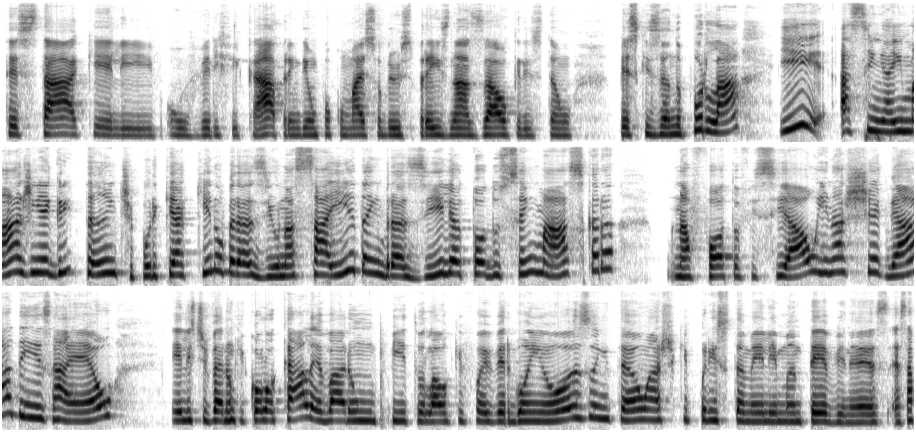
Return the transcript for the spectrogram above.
testar aquele, ou verificar, aprender um pouco mais sobre o spray nasal que eles estão pesquisando por lá. E, assim, a imagem é gritante, porque aqui no Brasil, na saída em Brasília, todos sem máscara, na foto oficial e na chegada em Israel eles tiveram que colocar, levaram um pito lá, o que foi vergonhoso. Então, acho que por isso também ele manteve, né? Essa,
